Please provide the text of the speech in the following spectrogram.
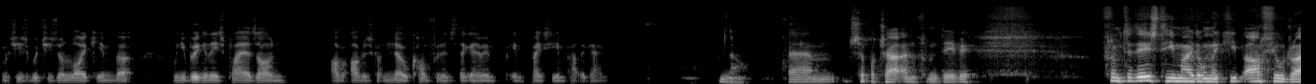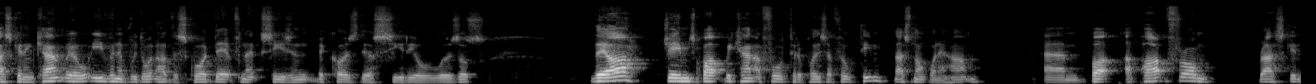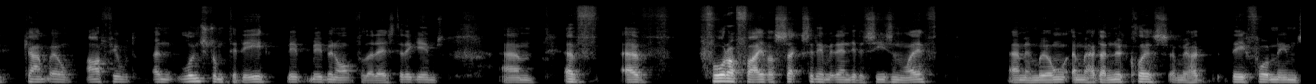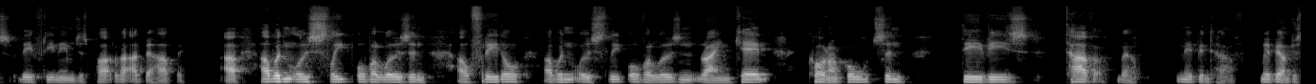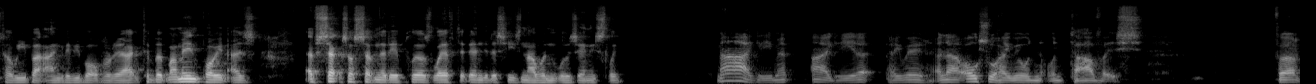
which is which is unlike him. But when you're bringing these players on, I've, I've just got no confidence they're going to imp- im- basically impact the game. No. Um, super chat in from Davy. From today's team, I'd only keep Arfield, Raskin, and Cantwell, even if we don't have the squad depth next season because they're serial losers. They are, James, but we can't afford to replace a full team. That's not going to happen. Um, but apart from Raskin, Cantwell, Arfield, and Lundstrom today, maybe not for the rest of the games, um, if if four or five or six of them at the end of the season left, um, and we only, and we had a nucleus, and we had they four names, they three names as part of it, I'd be happy. I, I wouldn't lose sleep over losing Alfredo. I wouldn't lose sleep over losing Ryan Kent, Connor Goldson, Davies, Tav. Well, maybe Tav. Maybe I'm just a wee bit angry, wee bit overreacted. But my main point is, if six or seven of the players left at the end of the season, I wouldn't lose any sleep. Nah, I agree, mate. I agree with it. Highway. And I also highway on, on Tav. It's for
